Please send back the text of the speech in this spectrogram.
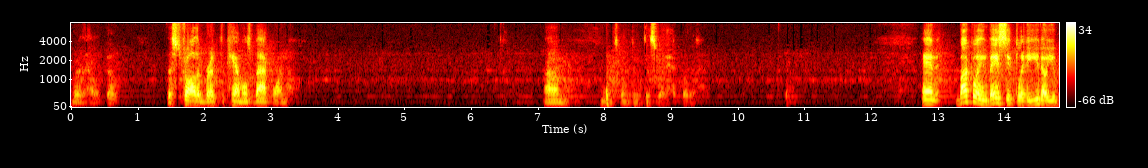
where the hell it go? The straw that broke the camel's back one. Um, let's to do it this way. And buckling, basically, you know, you,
